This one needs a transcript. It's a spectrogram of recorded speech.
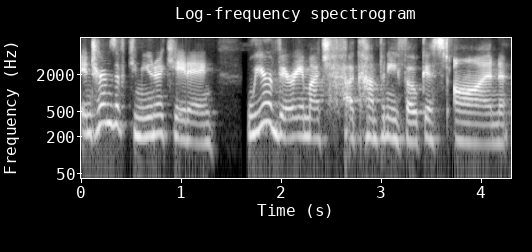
in terms of communicating, we are very much a company focused on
